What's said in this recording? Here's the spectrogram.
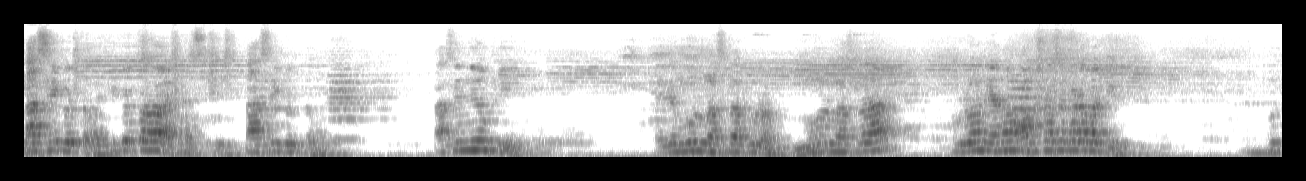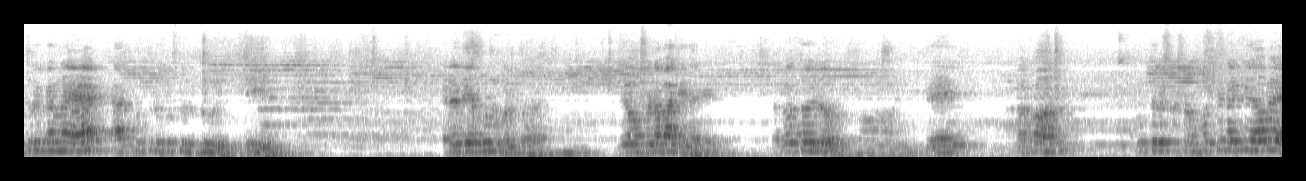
তাসি করতে হয়। কি করতে হয়? তাসি করতে হবে তাসির নিয়ম কি? এই যে মূল মশলা পূরণ। মূল মশলা পূরণ যেন অংশ আছে কটা বাকি? পুত্র কন্যা এক, আর পুত্র পুত্র দুই, তিন। এটা দিয়ে পূরণ করতে হয়। যে অংশটা বাকি থাকে। কত হইল? তখন পুত্রের সম্পত্তিটা কি হবে?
